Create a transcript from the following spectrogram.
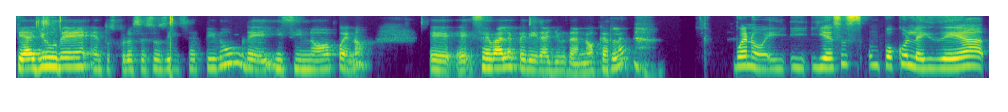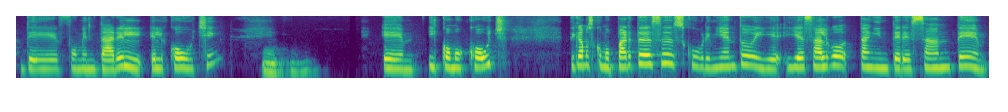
te ayude en tus procesos de incertidumbre. Y si no, bueno, eh, eh, se vale pedir ayuda, ¿no, Carla? Bueno, y, esa es un poco la idea de fomentar el, coaching. Em, y como coach, digamos, como parte de ese descubrimiento, y, es algo tan interesante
